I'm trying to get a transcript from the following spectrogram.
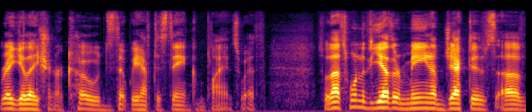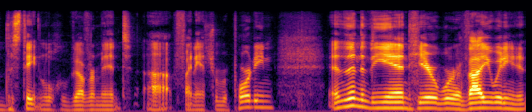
regulation or codes that we have to stay in compliance with. So that's one of the other main objectives of the state and local government financial reporting. And then in the end here, we're evaluating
